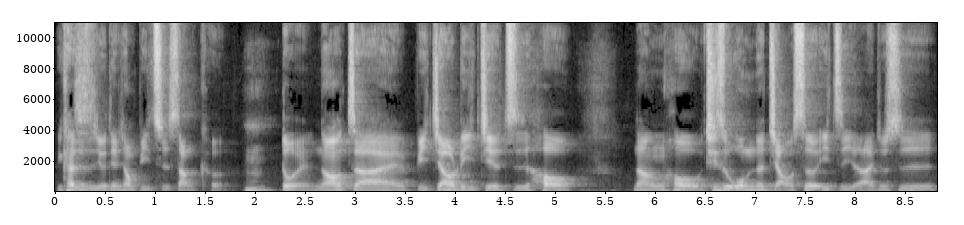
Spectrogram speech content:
一开始是有点像彼此上课，嗯，对，然后在比较理解之后，然后其实我们的角色一直以来就是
